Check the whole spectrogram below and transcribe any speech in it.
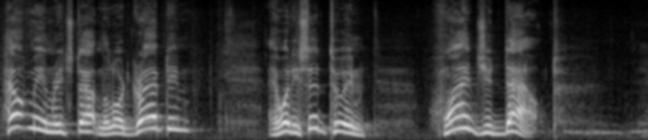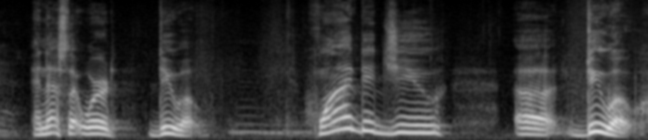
help me, and reached out, and the Lord grabbed him. And what he said to him, Why'd you doubt? And that's that word duo. Why did you uh, duo?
